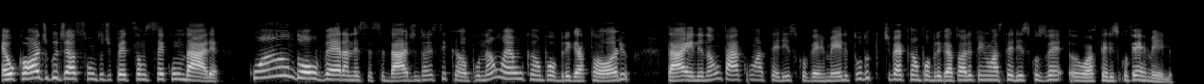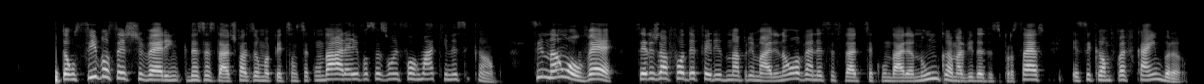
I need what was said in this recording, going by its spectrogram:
É o código de assunto de petição secundária, quando houver a necessidade. Então, esse campo não é um campo obrigatório, tá? Ele não está com asterisco vermelho. Tudo que tiver campo obrigatório tem um asterisco, um asterisco vermelho. Então, se vocês tiverem necessidade de fazer uma petição secundária, aí vocês vão informar aqui nesse campo. Se não houver, se ele já for deferido na primária e não houver necessidade secundária nunca na vida desse processo, esse campo vai ficar em branco.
